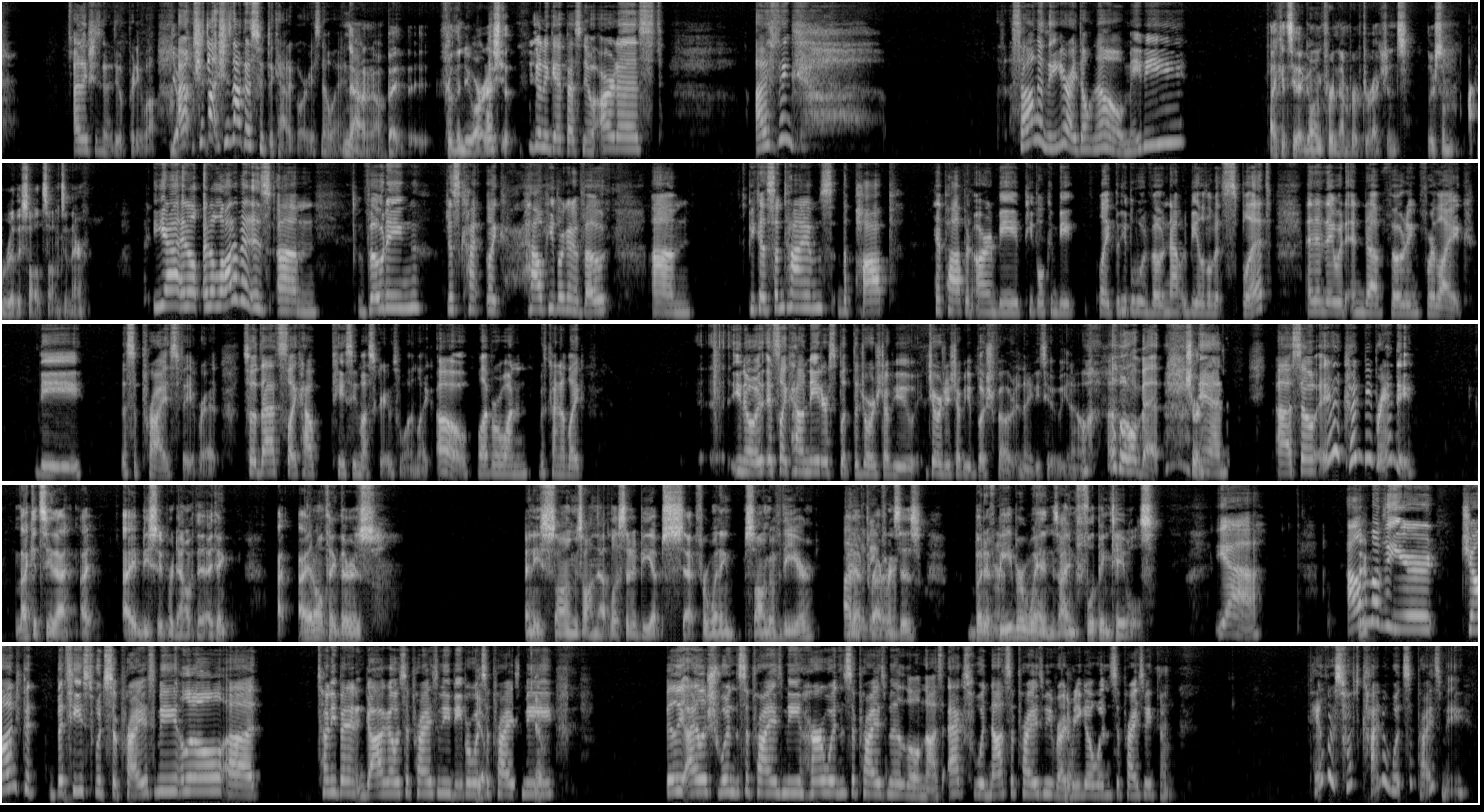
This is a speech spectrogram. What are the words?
I think she's going to do it pretty well. Yep. I she's not. She's not going to sweep the categories. No way. No, no, no. But uh, for the new Uh, artist, that, she's going to get best new artist. I think song of the year. I don't know. Maybe I could see that going for a number of directions. There's some really solid songs in there. yeah, and a, and a lot of it is um, voting. Just kind like how people are going to vote. Um, because sometimes the pop, hip hop, and R and B people can be like the people who would vote in that would be a little bit split, and then they would end up voting for like the the surprise favorite. So that's like how Kacey Musgraves won. Like, oh, well, everyone was kind of like, you know, it's like how Nader split the George W. George H. W. Bush vote in '92. You know, a little bit, Sure. and uh, so it could be Brandi. I could see that. I I'd be super down with it. I think I, I don't think there's any songs on that list that I'd be upset for winning song of the year. I'd have than Bieber. preferences. But if Yeah. Bieber wins, I'm flipping tables. Yeah. Album of the year, Jon Ba- Batiste would surprise me a little. Uh, Tony Bennett and Gaga would surprise me. Bieber would Yep. surprise me. Yep. Billie Eilish wouldn't surprise me. H.E.R. wouldn't surprise me. Lil Nas X would not surprise me. Rodrigo wouldn't surprise me. Nope. Taylor Swift kind of would surprise me.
